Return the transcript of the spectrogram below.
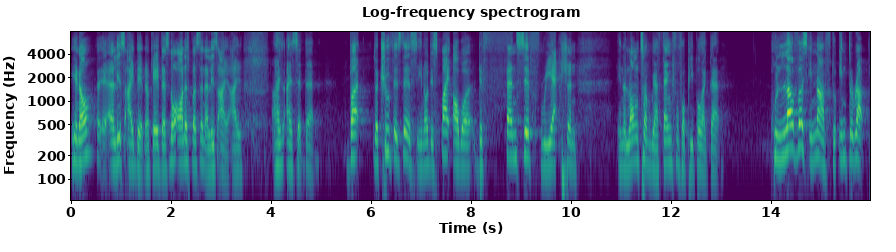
You know, at least I did. Okay, if there's no honest person, at least I, I, I, I said that. But the truth is this, you know, despite our defensive reaction, in the long term, we are thankful for people like that who love us enough to interrupt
